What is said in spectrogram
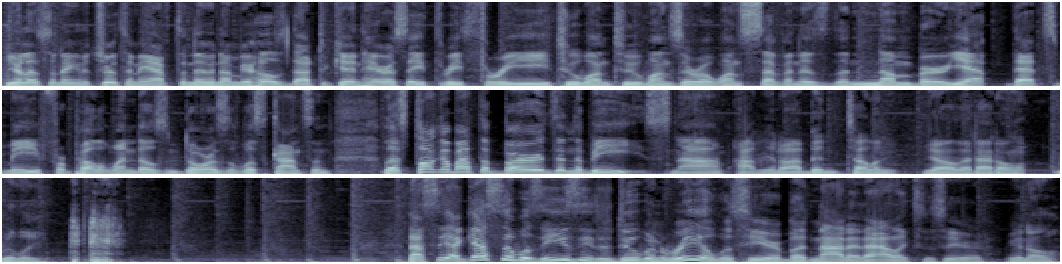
You're listening to Truth in the Afternoon. I'm your host, Dr. Ken Harris. 833 212 1017 is the number. Yep, that's me for Pella Windows and Doors of Wisconsin. Let's talk about the birds and the bees. Now, I, you know, I've been telling y'all that I don't really. now, see, I guess it was easy to do when Ria was here, but not at Alex is here. You know,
